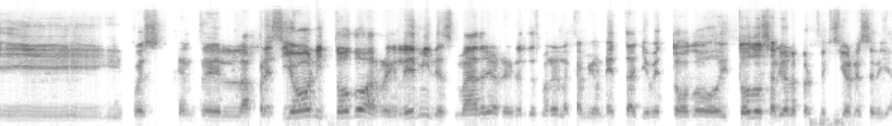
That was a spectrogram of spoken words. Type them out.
Y pues entre la presión y todo, arreglé mi desmadre, arreglé el desmadre de la camioneta, llevé todo y todo salió a la perfección ese día.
